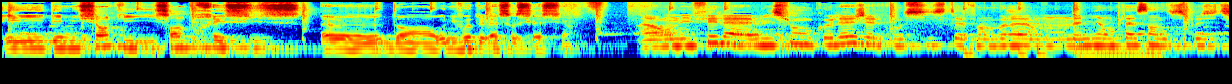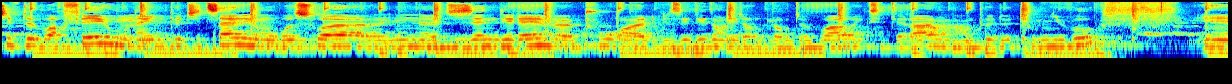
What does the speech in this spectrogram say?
et des missions qui sont précises euh, au niveau de l'association. Alors en effet, la mission au collège, elle consiste, enfin voilà, on a mis en place un dispositif de voir fait où on a une petite salle et on reçoit euh, une dizaine d'élèves pour euh, les aider dans leurs devoirs, etc. On a un peu de tout niveau et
